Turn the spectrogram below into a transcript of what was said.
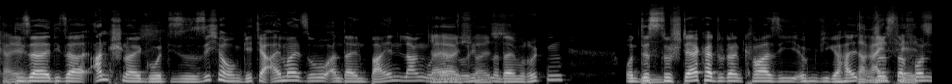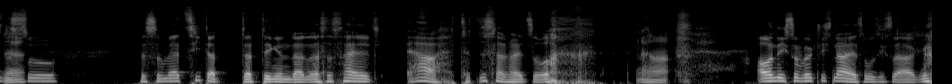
Geil. dieser, dieser Anschnallgurt, diese Sicherung geht ja einmal so an deinen Beinen lang und Ja, ja, dann so hinten weiß. an deinem Rücken. Und Mhm. desto stärker du dann quasi irgendwie gehalten Da wirst davon, ne? desto, desto mehr zieht das das Ding dann. Das ist halt, ja, das ist dann halt so. ja. Auch nicht so wirklich nice, muss ich sagen.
